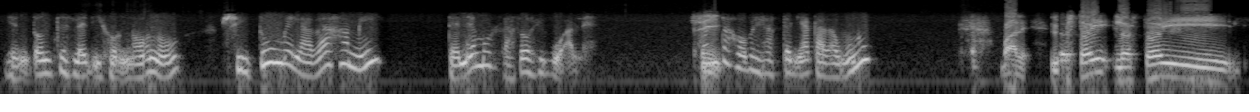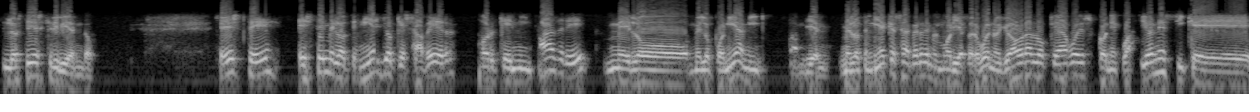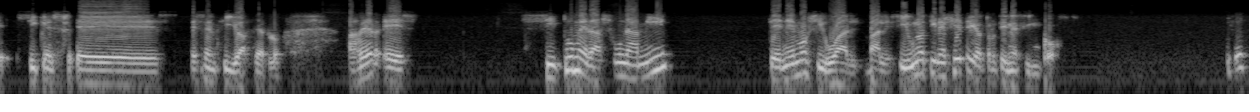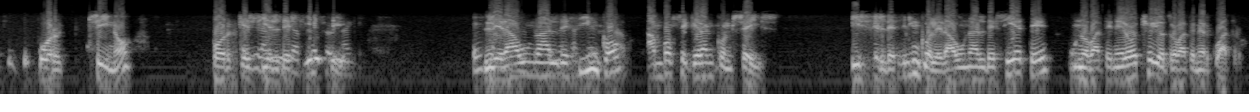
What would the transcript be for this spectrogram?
Y entonces le dijo, no, no, si tú me la das a mí, tenemos las dos iguales. ¿Cuántas ovejas tenía cada uno? Vale, lo estoy, lo estoy, lo estoy escribiendo. Este, este me lo tenía yo que saber porque mi padre me lo, me lo ponía a mí. también. Me lo tenía que saber de memoria, pero bueno, yo ahora lo que hago es con ecuaciones sí que sí que es, es, es sencillo hacerlo. A ver, es si tú me das una a mí, tenemos igual. Vale, si uno tiene siete y otro tiene cinco. Por, sí, ¿no? Porque si el de siete le da uno al de persona que he 5, estado. ambos se quedan con 6. Y si el de 5 le da uno al de 7, uno va a tener 8 y otro va a tener 4.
